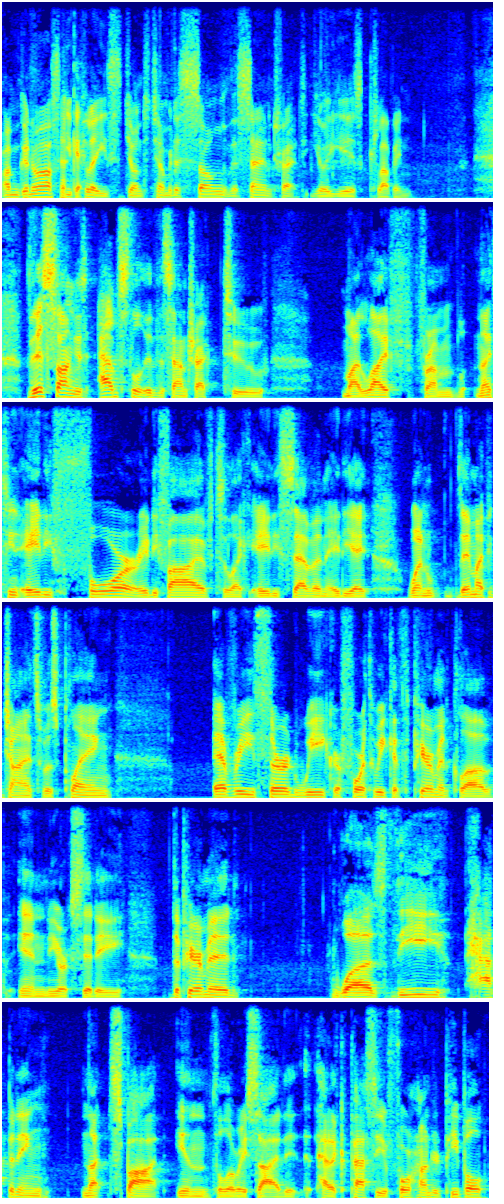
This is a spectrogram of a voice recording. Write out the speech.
I'm going to ask you, Okay. please, John, to tell me the song that soundtracked your year's clubbing. This song is absolutely the soundtrack to my life from 1984 or 85 to like 87, 88, when They Might Be Giants was playing every third week or fourth week at the Pyramid Club in New York City. The Pyramid was the happening nut spot in the Lower East Side. It had a capacity of 400 people.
